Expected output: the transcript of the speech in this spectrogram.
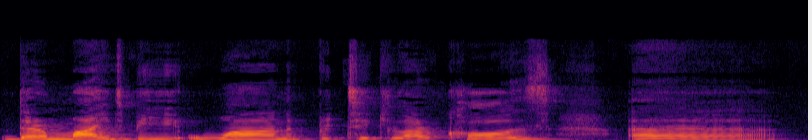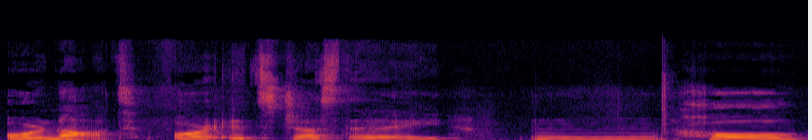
there might be one particular cause uh, or not, or it's just a um, whole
